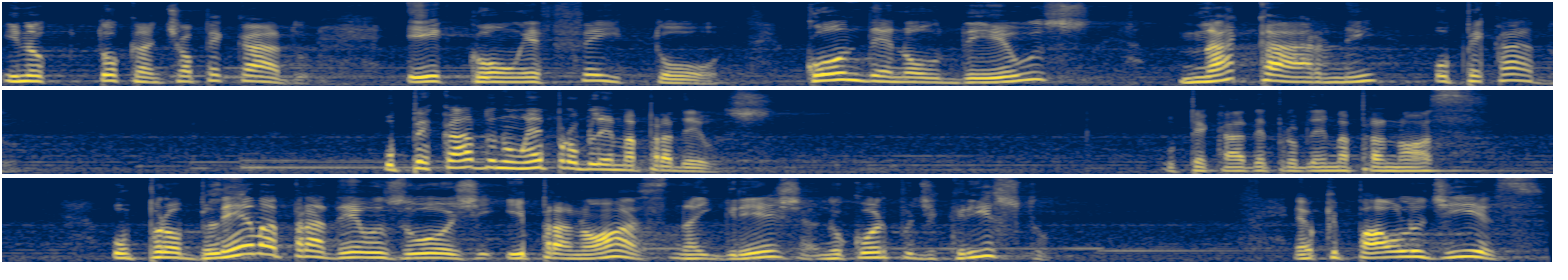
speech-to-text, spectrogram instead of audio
e no tocante ao pecado. E com efeito, condenou Deus na carne o pecado. O pecado não é problema para Deus. O pecado é problema para nós. O problema para Deus hoje e para nós, na igreja, no corpo de Cristo, é o que Paulo diz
